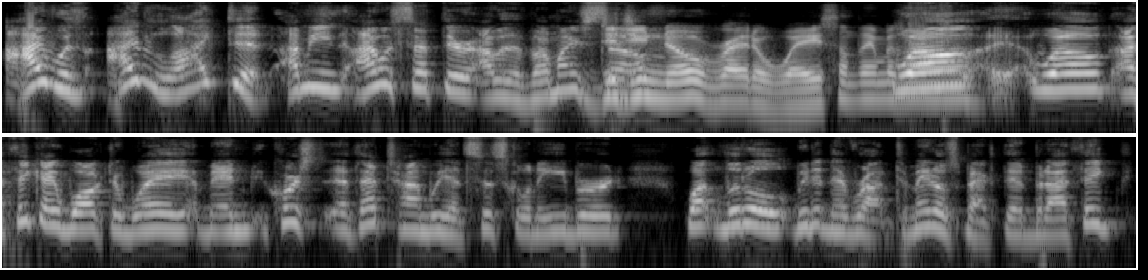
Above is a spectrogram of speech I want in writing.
I was I liked it. I mean, I was sat there. I was by myself. Did you know right away something was Well, wrong? well, I think I walked away. I mean, of course, at that time we had Siskel and Ebert. What little we didn't have Rotten Tomatoes back then, but I think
